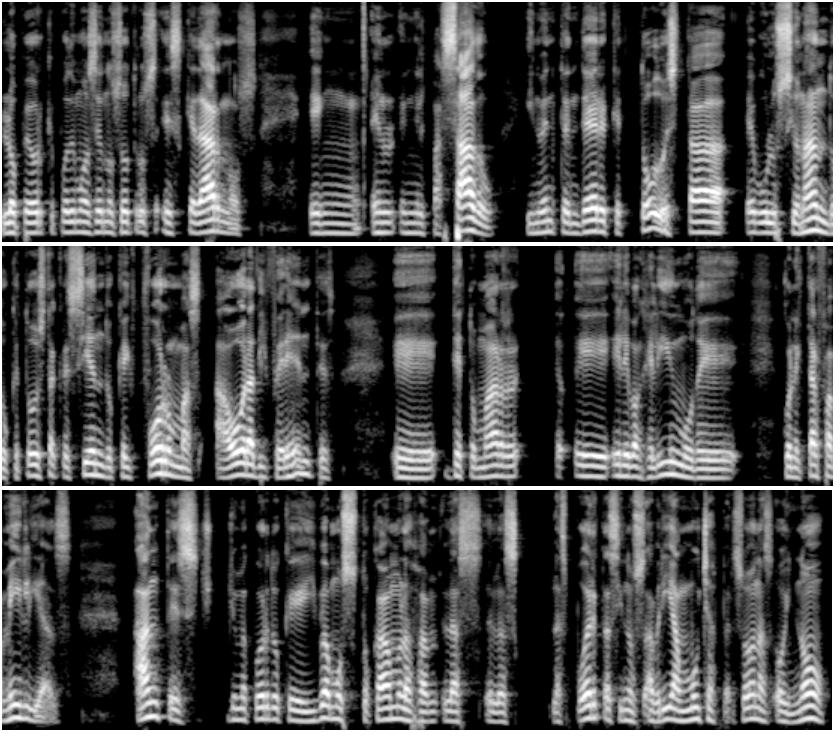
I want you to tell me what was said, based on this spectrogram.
Lo peor que podemos hacer nosotros es quedarnos en, el pasado y no entender que todo está evolucionando, que todo está creciendo, que hay formas ahora diferentes eh, de tomar eh, el evangelismo, de conectar familias. Antes yo me acuerdo que íbamos, tocábamos las, las, las, puertas y nos abrían muchas personas. Hoy no.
